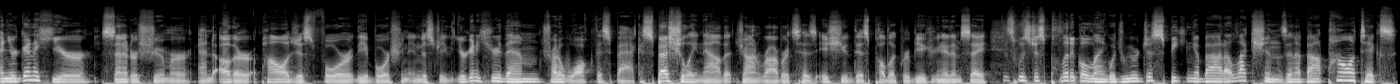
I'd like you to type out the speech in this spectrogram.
And you're going to hear Senator Schumer and other apologists for the abortion industry, you're going to hear them try to walk this back, especially now that John Roberts has issued this public rebuke. You're going to hear them say, this was just political language. We were just speaking about elections and about politics.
